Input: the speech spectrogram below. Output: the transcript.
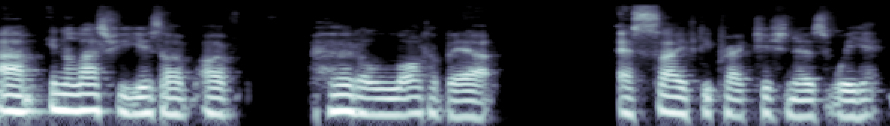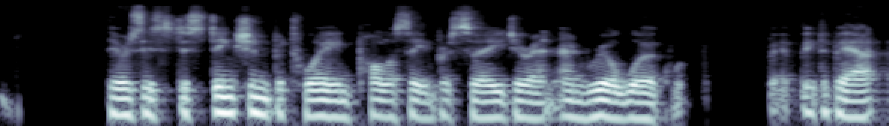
um, in the last few years, I've, I've heard a lot about as safety practitioners, we there is this distinction between policy and procedure and, and real work, a bit about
